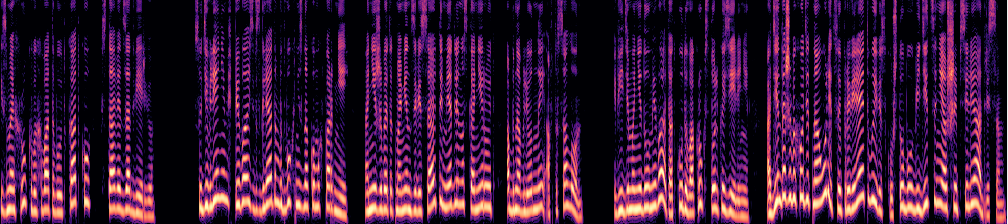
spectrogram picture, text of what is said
Из моих рук выхватывают катку, ставят за дверью. С удивлением впиваюсь взглядом в двух незнакомых парней. Они же в этот момент зависают и медленно сканируют обновленный автосалон. Видимо, недоумевают, откуда вокруг столько зелени. Один даже выходит на улицу и проверяет вывеску, чтобы убедиться, не ошибся ли адресом.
